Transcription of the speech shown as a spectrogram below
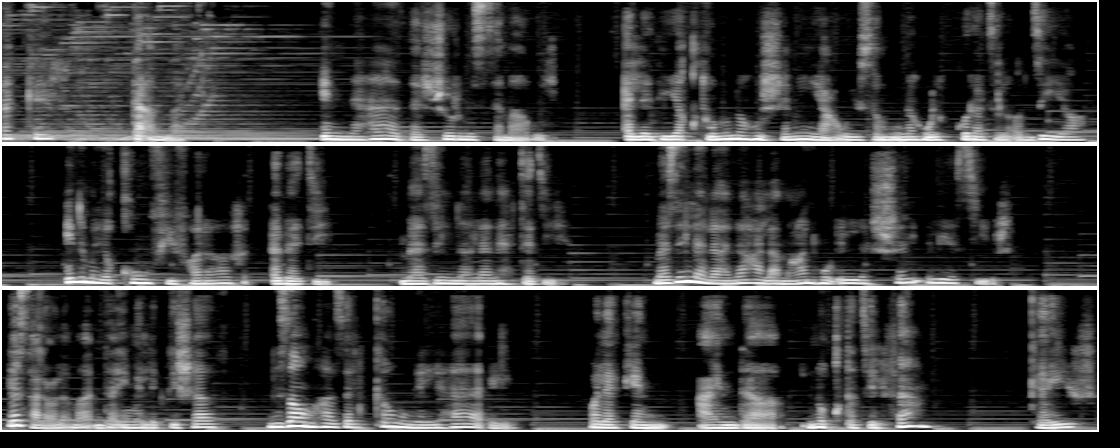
فكر تأمل. إن هذا الجرم السماوي الذي يقطنونه الجميع ويسمونه الكرة الأرضية إنما يقوم في فراغ أبدي. ما زلنا لا نهتديه ما زلنا لا نعلم عنه إلا الشيء اليسير. يسعى العلماء دائما لاكتشاف نظام هذا الكون الهائل. ولكن عند نقطة الفهم كيف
